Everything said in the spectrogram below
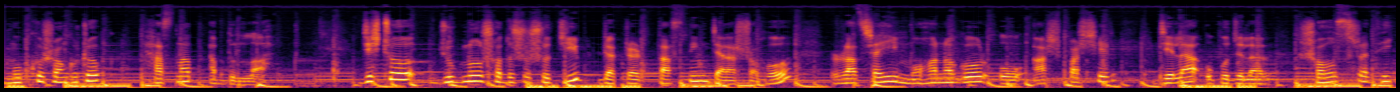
মুখ্য সংগঠক হাসনাত আবদুল্লাহ। জ্যেষ্ঠ যুগ্ম সদস্য সচিব ডক্টর তাসনিম জারা সহ রাজশাহী, মহানগর ও আশপাশের জেলা উপজেলার সহস্রাধিক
